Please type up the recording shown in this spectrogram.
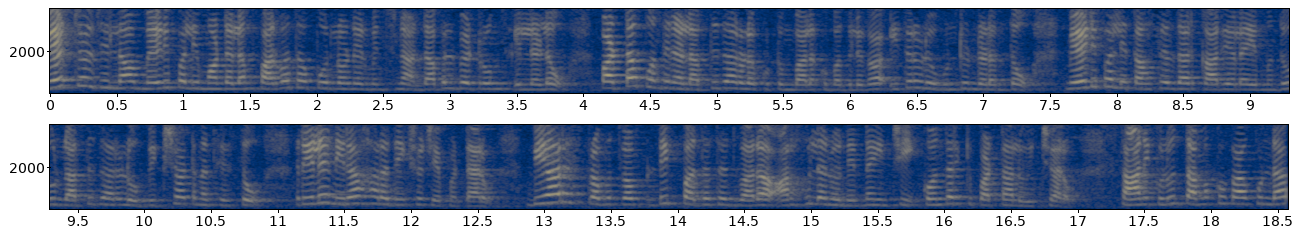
మేడ్చల్ జిల్లా మేడిపల్లి మండలం పర్వతాపూర్లో నిర్మించిన డబుల్ బెడ్రూమ్స్ ఇళ్ళలో పట్టా పొందిన లబ్ధిదారుల కుటుంబాలకు బదులుగా ఇతరులు ఉంటుండటంతో మేడిపల్లి తహసీల్దార్ కార్యాలయం ముందు లబ్ధిదారులు భిక్షాటన చేస్తూ రిలే నిరాహార దీక్ష చేపట్టారు. బీఆర్ఎస్ ప్రభుత్వం డిప్ పద్ధతి ద్వారా అర్హులను నిర్ణయించి కొందరికి పట్టాలు ఇచ్చారు. స్థానికులు తమకు కాకుండా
